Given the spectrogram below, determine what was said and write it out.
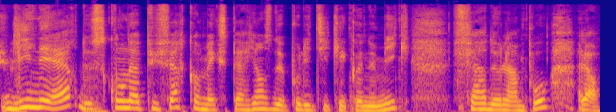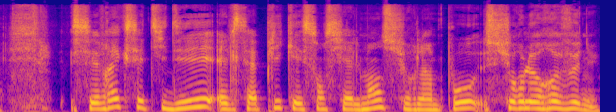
linéaire de ce qu'on a pu faire comme expérience de politique économique, faire de l'impôt. Alors, c'est vrai que cette idée, elle s'applique essentiellement sur l'impôt sur le revenu.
